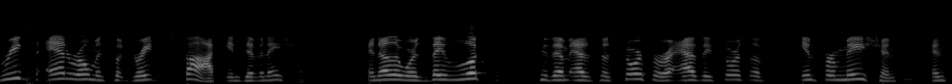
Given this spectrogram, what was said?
Greeks and Romans put great stock in divination. In other words, they looked to them as a sorcerer, as a source of information. And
